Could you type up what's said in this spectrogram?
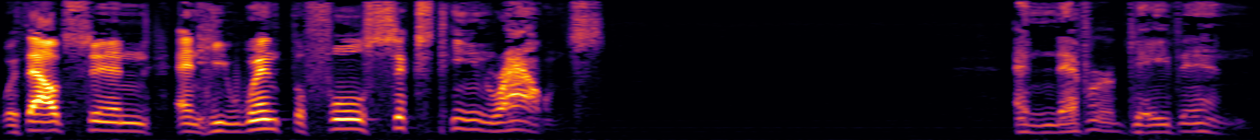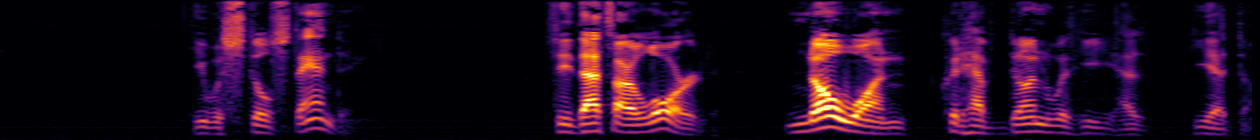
without sin, and he went the full 16 rounds and never gave in. He was still standing. See, that's our Lord. No one could have done what he, has, he had done.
